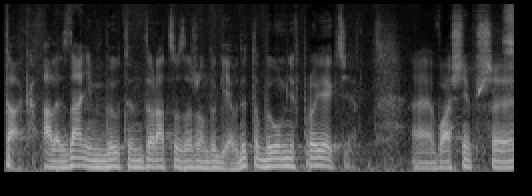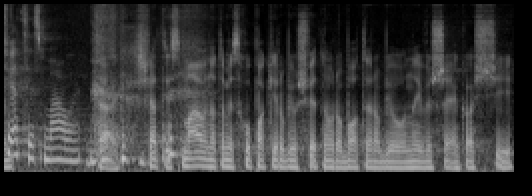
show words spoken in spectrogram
tak, ale zanim był tym doradcą zarządu giełdy, to był u mnie w projekcie. E, właśnie przy... Świat jest mały. Tak, świat jest mały, natomiast chłopaki robią świetną robotę, robią najwyższej jakości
